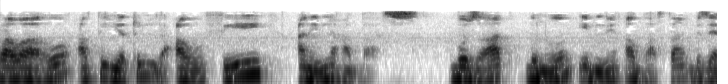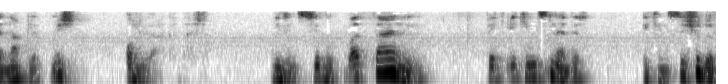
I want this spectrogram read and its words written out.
Ravahu Atiyetul Avfi an İbni Abbas bu zat bunu İbni Abbas'tan bize nakletmiş oluyor arkadaşlar. Birincisi bu. Ve thani. Peki ikincisi nedir? İkincisi şudur.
